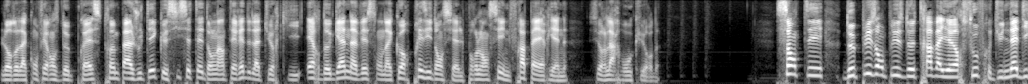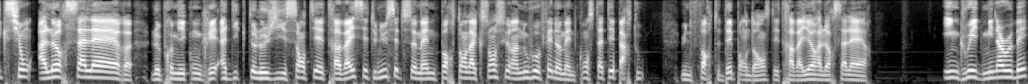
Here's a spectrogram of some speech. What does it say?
Lors de la conférence de presse, Trump a ajouté que si c'était dans l'intérêt de la Turquie, Erdogan avait son accord présidentiel pour lancer une frappe aérienne sur l'arbre aux Kurdes. Santé. De plus en plus de travailleurs souffrent d'une addiction à leur salaire. Le premier congrès Addictologie, Santé et Travail s'est tenu cette semaine, portant l'accent sur un nouveau phénomène constaté partout une forte dépendance des travailleurs à leur salaire. Ingrid Minarube,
